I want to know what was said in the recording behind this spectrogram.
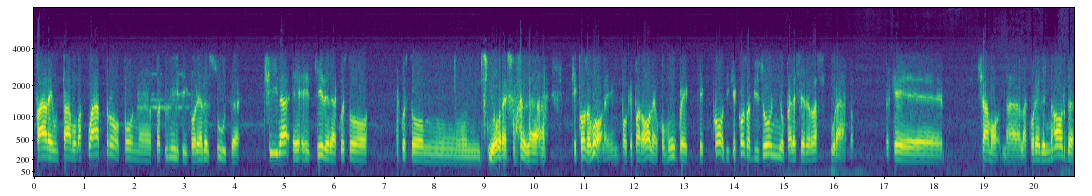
fare un tavolo a quattro con uh, Stati Uniti, Corea del Sud, Cina e, e chiedere a questo a questo um, signore insomma, che cosa vuole, in poche parole, o comunque che co- di che cosa ha bisogno per essere rassicurato. Perché diciamo, la, la Corea del Nord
